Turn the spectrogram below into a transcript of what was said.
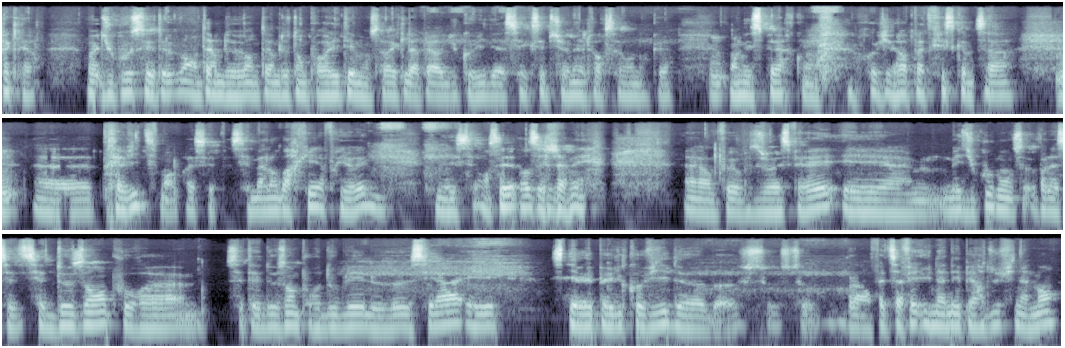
Très clair. Ouais, du coup, c'est en termes de, en termes de temporalité, bon, c'est vrai que la période du Covid est assez exceptionnelle, forcément. Donc, euh, mm. on espère qu'on ne revivra pas de crise comme ça mm. euh, très vite. Bon, après, c'est mal embarqué, a priori, mais, on ne sait, on sait jamais. Euh, on, peut, toujours espérer. Et, mais du coup, bon, voilà, c'est deux ans pour, c'était deux ans pour doubler le CA et s'il n'y avait pas eu le Covid, euh, bah, voilà, en fait, ça fait une année perdue finalement,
